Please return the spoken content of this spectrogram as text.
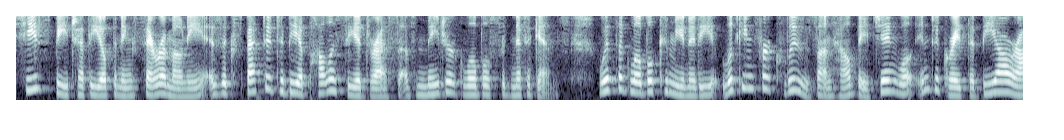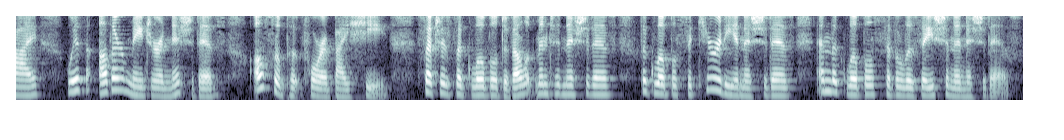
Xi's speech at the opening ceremony is expected to be a policy address of major global significance, with the global community looking for clues on how Beijing will integrate the BRI with other major initiatives also put forward by Xi, such as the Global Development Initiative, the Global Security Initiative, and the Global Civilization Initiative.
